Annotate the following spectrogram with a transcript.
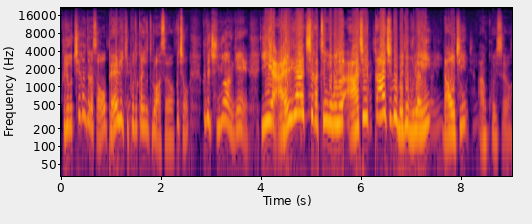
그리고 최근 들어서 벨리 기포드까지도 들어왔어요. 그쵸? 근데 중요한 게 이 알리안츠 같은 경우는 아직까지도 매도 물량이 나오지 않고 있어요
